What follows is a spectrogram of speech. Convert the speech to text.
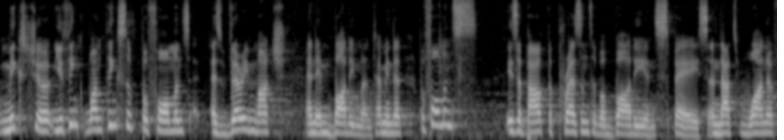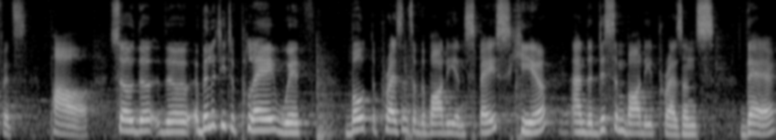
mixture, you think one thinks of performance as very much an embodiment. I mean, that performance is about the presence of a body in space, and that's one of its power. So the, the ability to play with both the presence of the body in space here and the disembodied presence there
